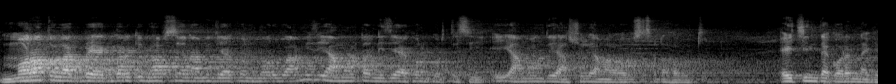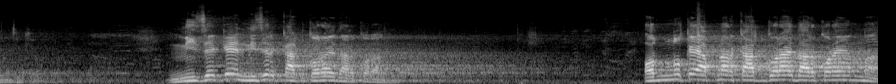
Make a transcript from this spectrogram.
মরা তো লাগবে, একবার কি ভাবছেন আমি যে এখন মরবো? আমি যে আমলটা নিজে এখন করতেছি, এই আমল দিয়ে আসলে আমার অবস্থাটা হবে কি? এই চিন্তা করেন না কিন্তু কেউ। নিজেকে নিজের কাঠগড়ায় দাঁড় করান। অন্যকে আপনার কাঠগড়ায় দাঁড় করায়েন না।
